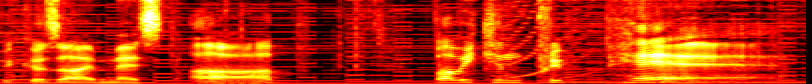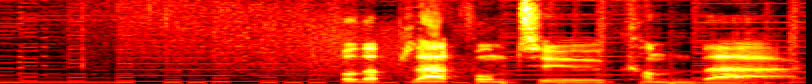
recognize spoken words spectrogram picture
because I messed up. But we can prepare for the platform to come back.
